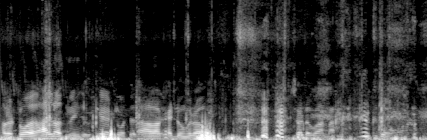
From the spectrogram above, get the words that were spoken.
હવે ટો હાલત જ મેંજો કે ટોચે આવા કઈ ડુંગરા ચડવાના.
